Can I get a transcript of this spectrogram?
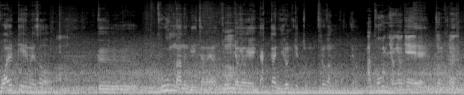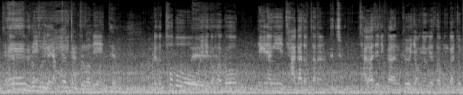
고RPM에서 어, 그 고음 나는 게 있잖아요. 고음 어. 영역에 약간 이런 게 좀 들어간 것 같아요. 아 고음 영역에 네. 좀 그런 엥 이런 소리가 약간 좀 들어간. 것 같아요. 아무래도 터보이기도 네. 하고 배기량이 작아졌잖아. 그쵸? 작아지니까 그 영역에서 뭔가 좀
